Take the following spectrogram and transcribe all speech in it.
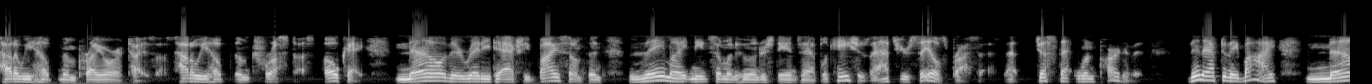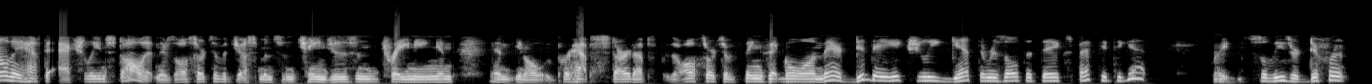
How do we help them prioritize us? How do we help them trust us? Okay, now they're ready to actually buy something. They might need someone who understands applications. That's your sales process. That just that one part of it. Then after they buy, now they have to actually install it, and there's all sorts of adjustments and changes and training and and you know perhaps startups, all sorts of things that go on there. Did they actually get the result that they expected to get? Right. So these are different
